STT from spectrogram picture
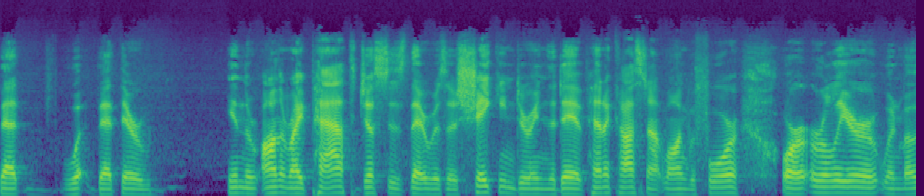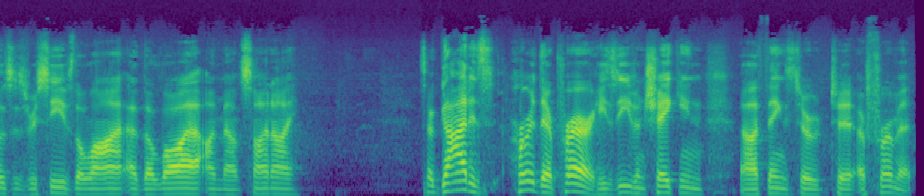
that that they're in the, on the right path, just as there was a shaking during the day of Pentecost not long before, or earlier when Moses receives the law, uh, the law on Mount Sinai. So God has heard their prayer. He's even shaking uh, things to, to affirm it.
